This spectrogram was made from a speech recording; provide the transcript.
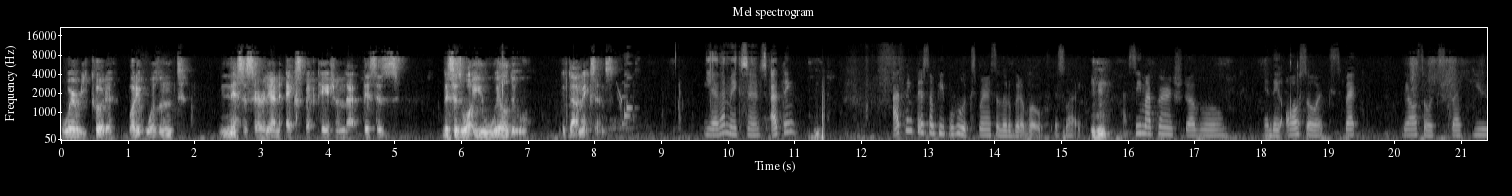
where we could, but it wasn't necessarily an expectation that this is this is what you will do, if that makes sense. Yeah, that makes sense. I think I think there's some people who experience a little bit of both. It's like Mhm. I see my parents struggle and they also expect they also expect you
